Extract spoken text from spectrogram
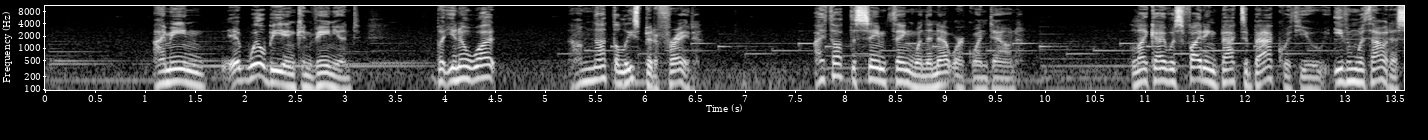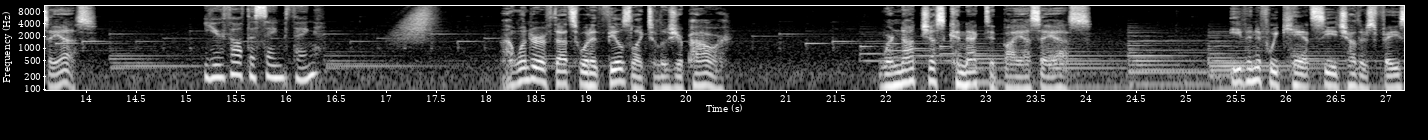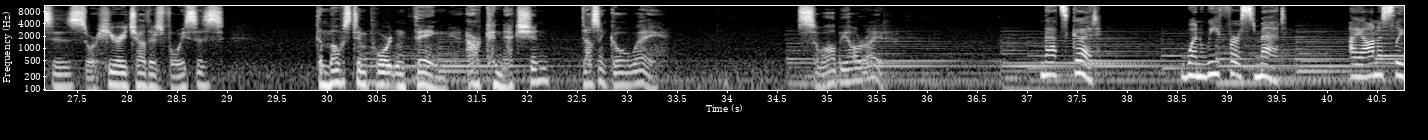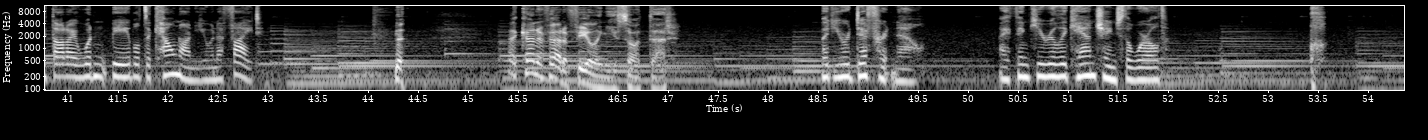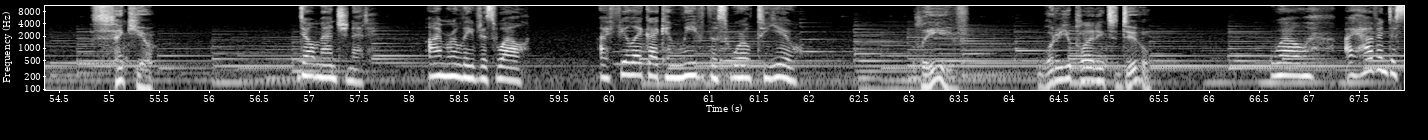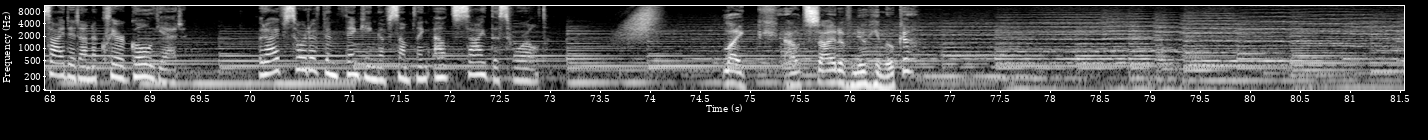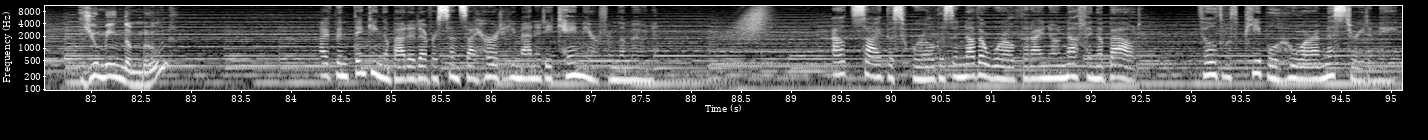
I mean, it will be inconvenient, but you know what? I'm not the least bit afraid. I thought the same thing when the network went down. Like I was fighting back to back with you, even without SAS. You thought the same thing? I wonder if that's what it feels like to lose your power. We're not just connected by SAS. Even if we can't see each other's faces or hear each other's voices, the most important thing, our connection, doesn't go away. So I'll be alright. That's good. When we first met, I honestly thought I wouldn't be able to count on you in a fight. I kind of had a feeling you thought that. But you're different now. I think you really can change the world. Thank you. Don't mention it. I'm relieved as well. I feel like I can leave this world to you. Leave? What are you planning to do? Well, I haven't decided on a clear goal yet. But I've sort of been thinking of something outside this world. Like, outside of New Himuka? You mean the moon? I've been thinking about it ever since I heard humanity came here from the moon. Outside this world is another world that I know nothing about, filled with people who are a mystery to me.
